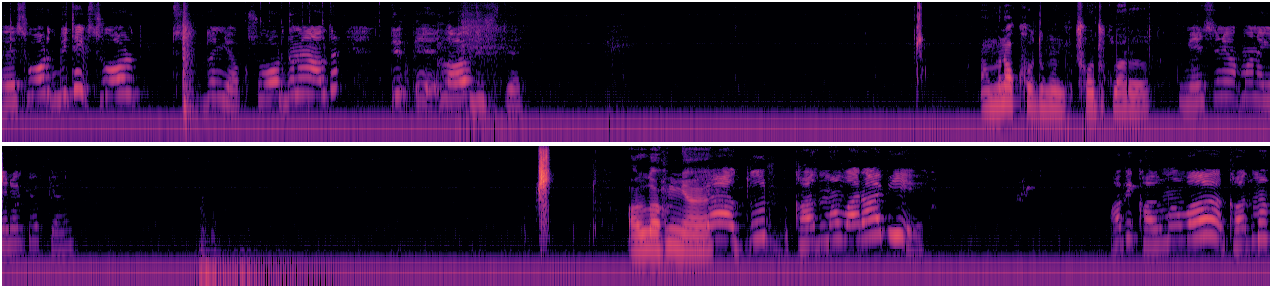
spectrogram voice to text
E, sword bir tek sword'un yok. Sword'unu aldı. Dü, e, lava düştü. Amına kodumun çocukları. Yenisini yapmana gerek yok ya. Allah'ım ya. Ya dur kazma var abi. Abi kazma var. Kazma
